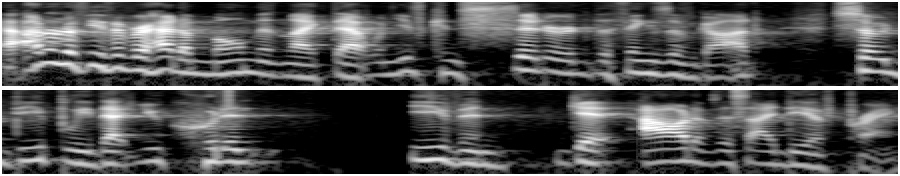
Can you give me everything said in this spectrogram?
I don't know if you've ever had a moment like that when you've considered the things of God so deeply that you couldn't even get out of this idea of praying.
